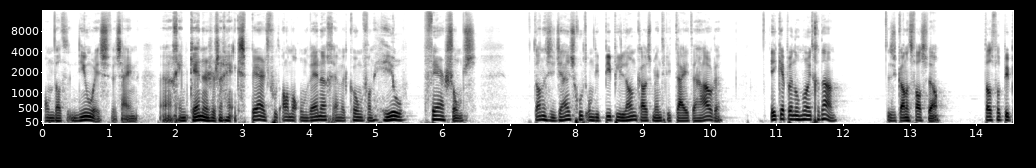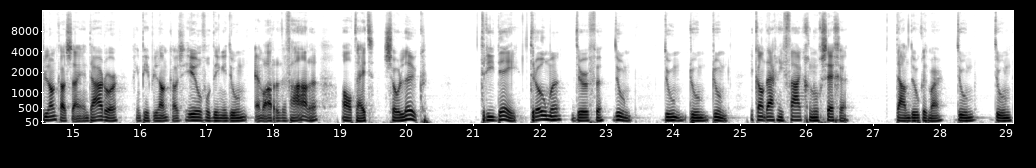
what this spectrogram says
Omdat het nieuw is. We zijn uh, geen kenners, we zijn geen experts. Het voelt allemaal onwennig en we komen van heel ver soms. Dan is het juist goed om die Pipi Langkous mentaliteit te houden. Ik heb het nog nooit gedaan. Dus ik kan het vast wel. Dat is wat Pippi Langkous zei. En daardoor ging Pippi Langkous heel veel dingen doen. En waren de verhalen altijd zo leuk. 3D. Dromen, durven, doen. Doen, doen, doen. Ik kan het eigenlijk niet vaak genoeg zeggen. Daarom doe ik het maar. Doen, doen,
